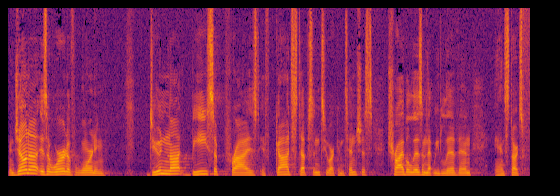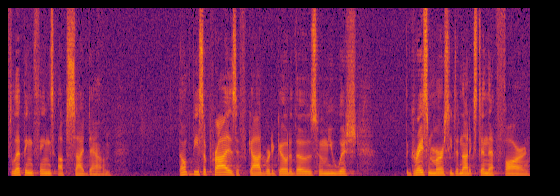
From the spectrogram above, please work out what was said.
And Jonah is a word of warning. Do not be surprised if God steps into our contentious tribalism that we live in and starts flipping things upside down. Don't be surprised if God were to go to those whom you wish the grace and mercy did not extend that far, and,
